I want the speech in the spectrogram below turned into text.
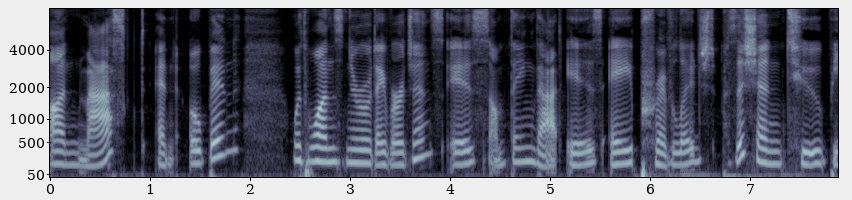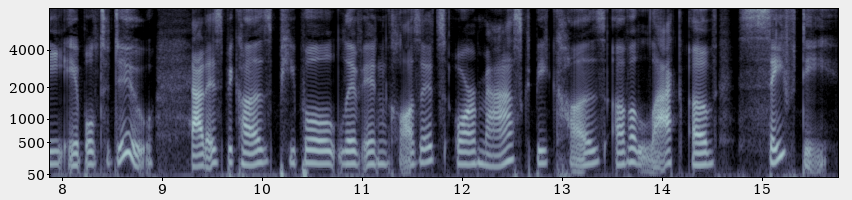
unmasked and open with one's neurodivergence is something that is a privileged position to be able to do. That is because people live in closets or masked because of a lack of safety.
